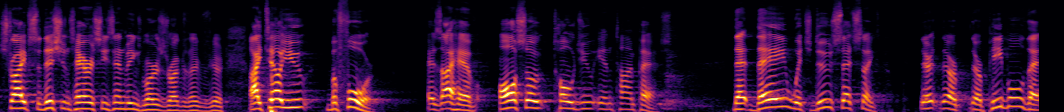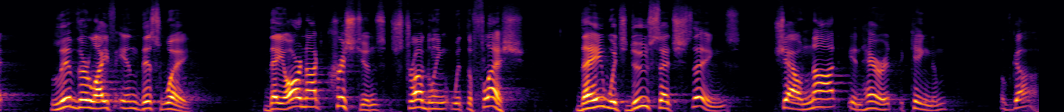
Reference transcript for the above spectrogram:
strife, seditions, heresies, envyings, murders, drugs. I tell you before, as I have also told you in time past, that they which do such things, there, there, are, there are people that live their life in this way. They are not Christians struggling with the flesh. They which do such things shall not inherit the kingdom of God.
